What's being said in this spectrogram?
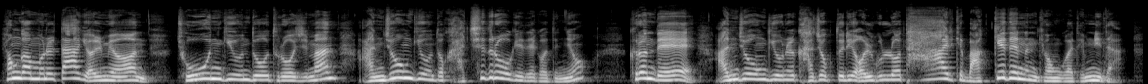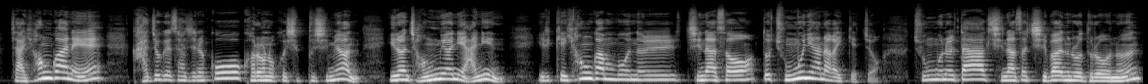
현관문을 딱 열면 좋은 기운도 들어오지만 안 좋은 기운도 같이 들어오게 되거든요. 그런데 안 좋은 기운을 가족들이 얼굴로 다 이렇게 맞게 되는 경우가 됩니다. 자, 현관에 가족의 사진을 꼭 걸어놓고 싶으시면 이런 정면이 아닌 이렇게 현관문을 지나서 또 중문이 하나가 있겠죠. 중문을 딱 지나서 집 안으로 들어오는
